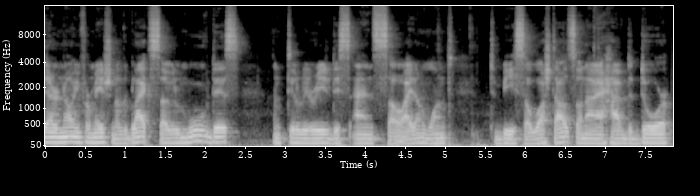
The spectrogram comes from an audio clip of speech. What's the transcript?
there are no information of the black, so I will move this until we reach this end, so I don't want to be so washed out, so now I have the door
